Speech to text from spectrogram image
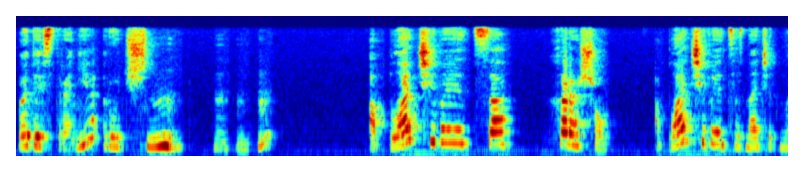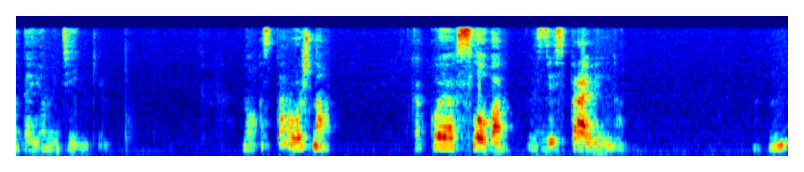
в этой стране ручн оплачивается хорошо. Оплачивается, значит, мы даем деньги. Но осторожно, какое слово здесь правильно? Угу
